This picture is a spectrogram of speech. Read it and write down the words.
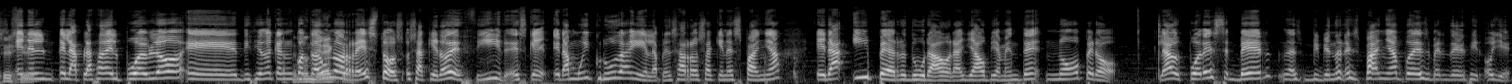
Sí, en, el- en la plaza del pueblo eh, diciendo que han Haciendo un encontrado unos restos. O sea, quiero decir, es que era muy cruda y en la prensa rosa aquí en España era hiper dura. Ahora ya, obviamente, no, pero claro, puedes ver, viviendo en España, puedes ver de decir, oye,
